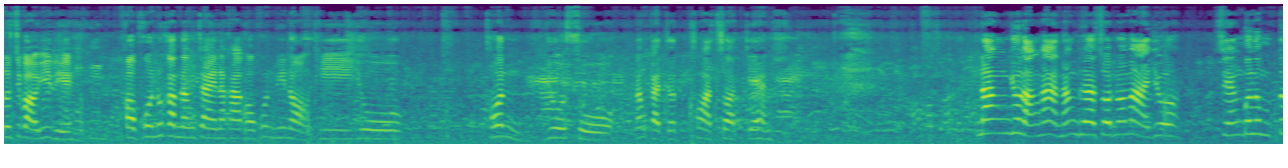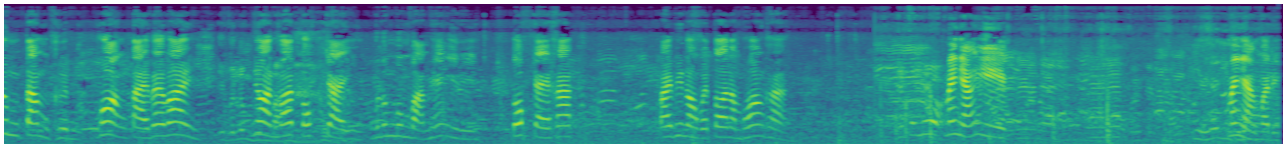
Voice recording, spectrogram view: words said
สุดจิเบาอีหลี ขอบคุณทุกกำลังใจนะคะ ขอบคุณพี่น้องที่อยู่ทนอยู่สู่น้ำกัดจนสอดสอดแจงนั่งอยู่หลังห้านทั้งเรือซนมาหมาอยู่ เสียงบลุมตึมต่ำขึ้นห้องตายใบใบย้อนว่าตกใจบลุมบุมบามแห้งอีหลีตกใจค่ะไปพี่น้องไปต่อนำห้องค่ะ ไม่หยังอีก ไม่หยังมาดิ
